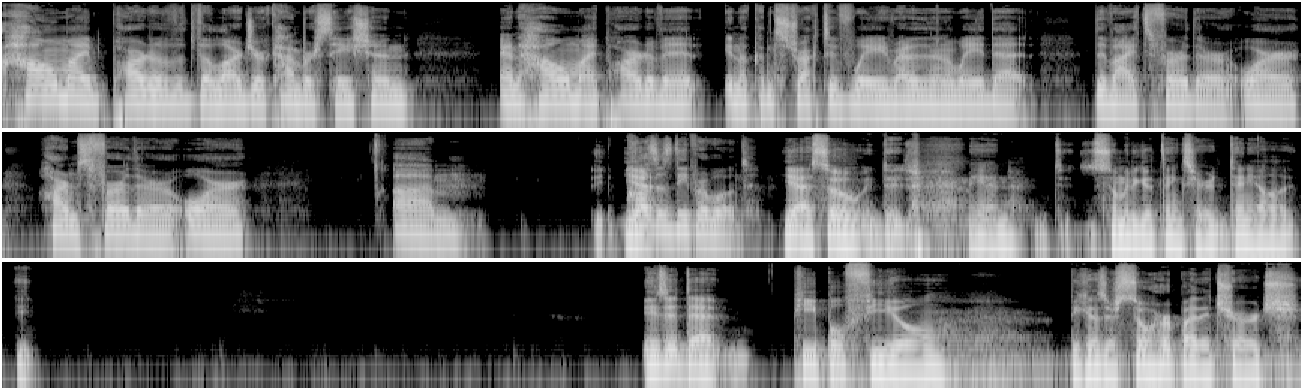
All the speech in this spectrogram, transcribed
how am I part of the larger conversation and how am I part of it in a constructive way rather than a way that divides further or harms further or um, Yeah. causes deeper wounds. Yeah. So, man, so many good things here, Daniella. Is it that people feel because they're so hurt by the church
